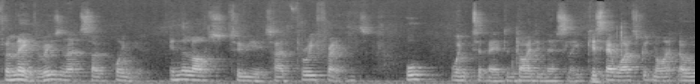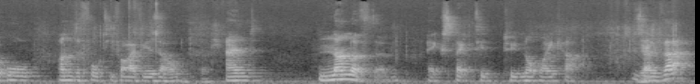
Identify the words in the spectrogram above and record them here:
for me, the reason that's so poignant, in the last two years, I had three friends, all went to bed and died in their sleep, kissed their wives goodnight. They were all under 45 years old, and none of them expected to not wake up. So that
